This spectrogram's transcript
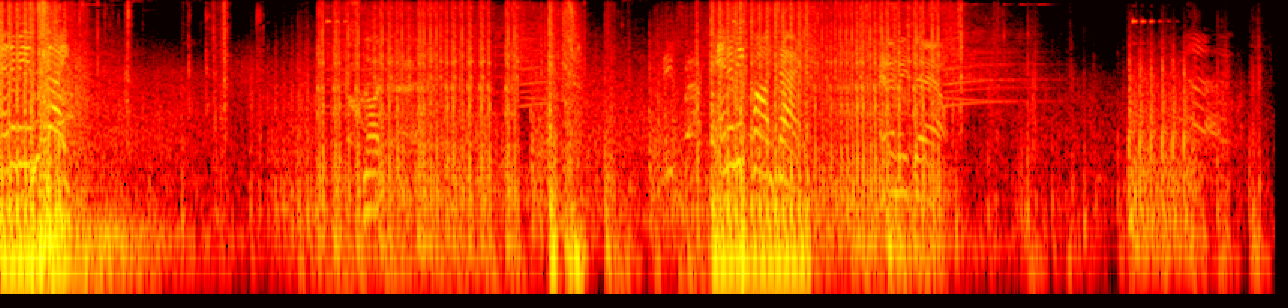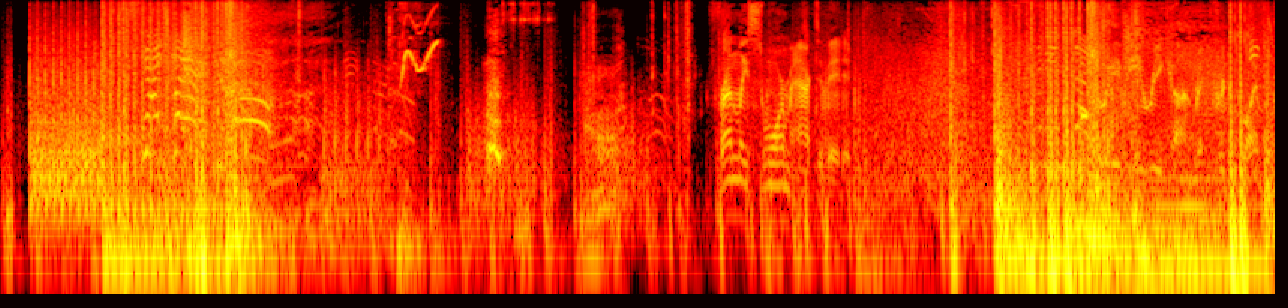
Enemy in sight. Sniper. Enemy contact. Enemy down. Sniper. Friendly swarm activated. Enemy in sight. UAV recon ready for deployment.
